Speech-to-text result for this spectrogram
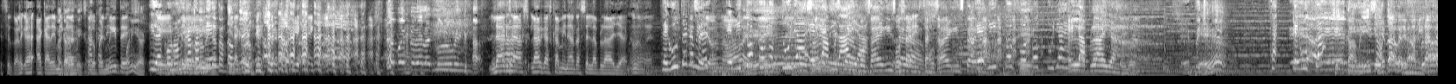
su carga académica, Académica. se lo permite. Bueno, y ac- Y la Eh, económica también. Y la económica también. Aparte de la económica. largas, largas caminatas en la playa. No, ¿Te gusta caminar? yo, no, He visto eh, fotos tuyas en la playa. Posada en Instagram. Posada en He visto fotos tuyas en, la la playa. Es ¿Eh? pechuga. ¿Te gusta? Camina. camisa. ¿te imaginaste?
